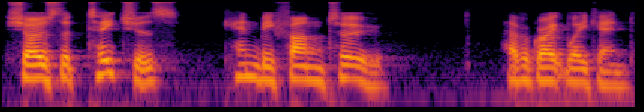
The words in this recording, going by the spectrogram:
shows that teachers can be fun too. Have a great weekend.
